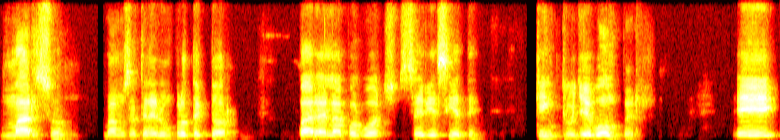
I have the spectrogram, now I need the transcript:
marzo vamos a tener un protector para el Apple Watch Serie 7 que incluye bumper. Eh,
